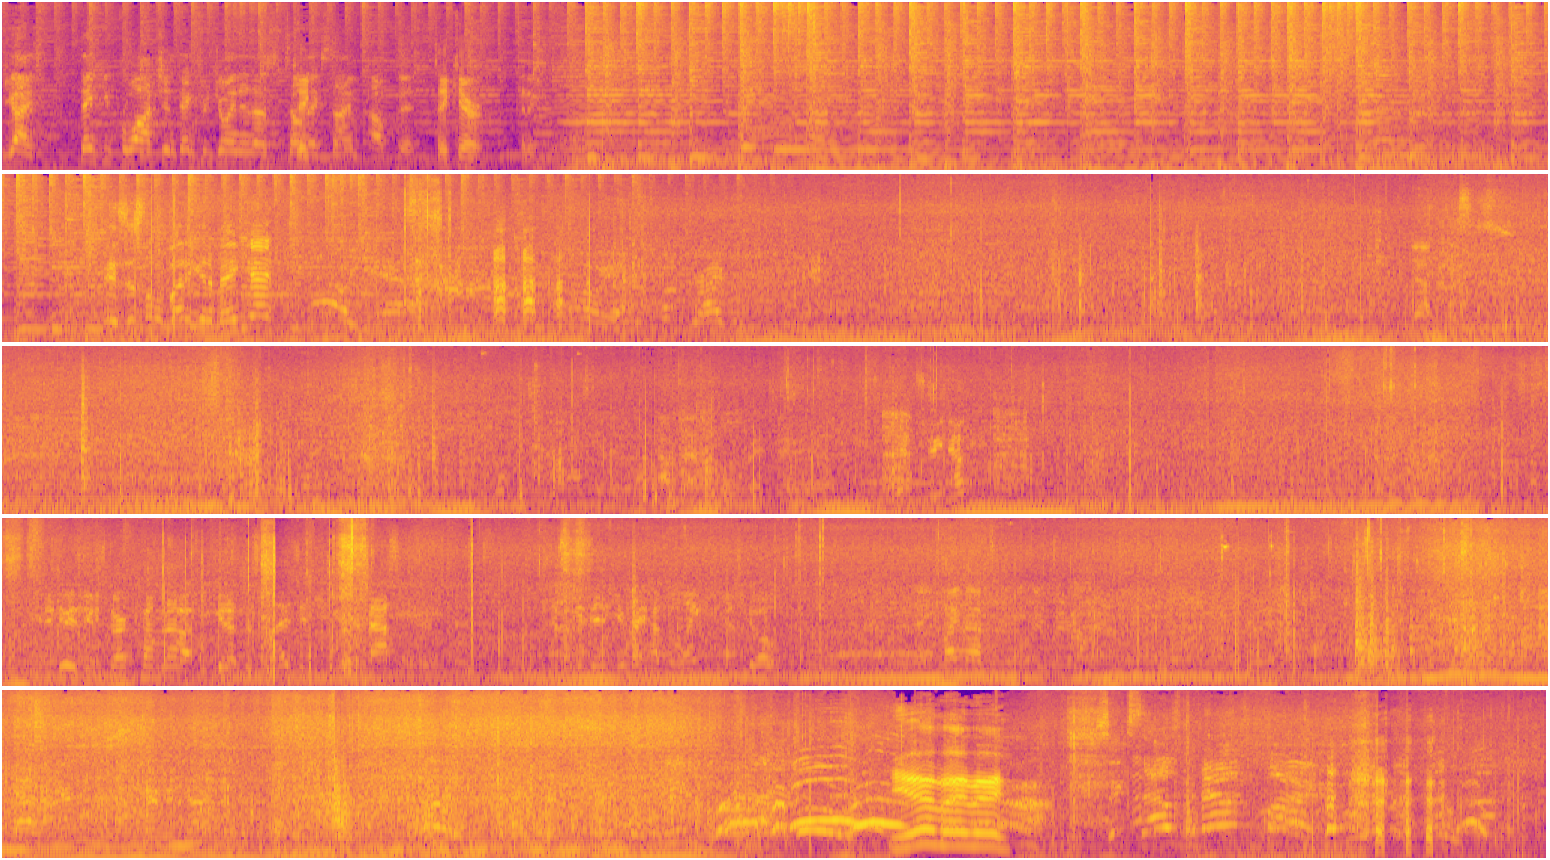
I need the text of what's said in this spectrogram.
You guys, thank you for watching. Thanks for joining us. Until Take- next time, outfit Take care. and experience. Is this little buddy gonna make it? Oh yeah. yeah, oh, come driver. Is. Have that hole right there, yeah. Yeah, straighten up. You're gonna do is you're gonna start coming up. You get up the sledge and you go passenger. You might have the length to just go. Yeah, you might not.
